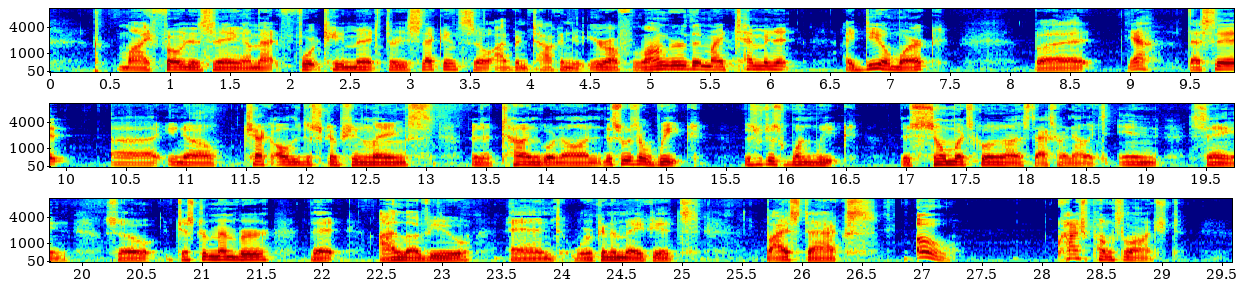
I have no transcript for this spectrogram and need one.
My phone is saying I'm at 14 minutes 30 seconds, so I've been talking your ear off longer than my 10 minute ideal mark. But yeah, that's it. Uh, you know, check all the description links. There's a ton going on. This was a week this was just one week. There's so much going on in Stacks right now. It's insane. So just remember that I love you and we're going to make it. Buy Stacks. Oh! CrashPunks launched.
